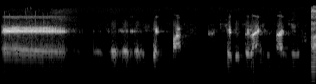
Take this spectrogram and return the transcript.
est, c'est de cela qu'il s'agit. Ah,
